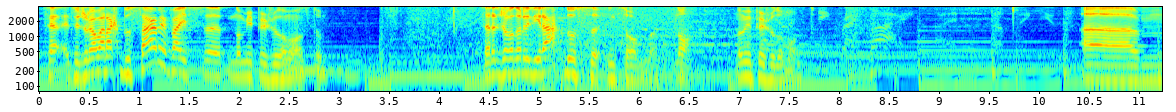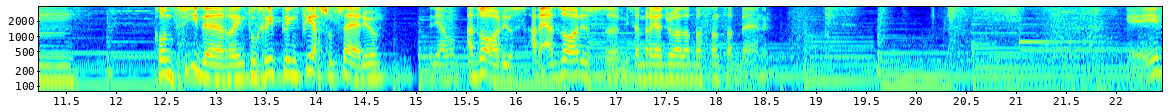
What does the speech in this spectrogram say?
Se, se giocava Rakdos Sacrifice non mi è piaciuto molto. Se era giocatore di Rakdos, insomma, no, non mi è piaciuto molto. Um, consider into Crippling Fear sul serio? Vediamo. Azorius. Vabbè, Azorius mi sembra che ha giocato abbastanza bene. Ok.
